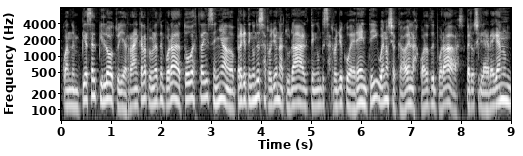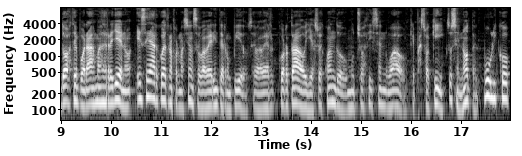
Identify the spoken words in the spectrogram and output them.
cuando empieza el piloto y arranca la primera temporada, todo está diseñado para que tenga un desarrollo natural, tenga un desarrollo coherente y bueno, se acabe en las cuatro temporadas. Pero si le agregan un, dos temporadas más de relleno, ese arco de transformación se va a ver interrumpido, se va a ver cortado y eso es cuando muchos dicen, wow, ¿qué pasó aquí? Eso se nota, el público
